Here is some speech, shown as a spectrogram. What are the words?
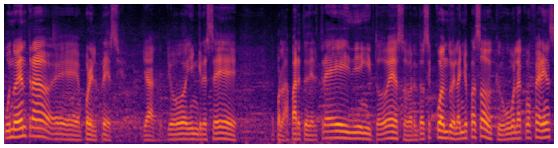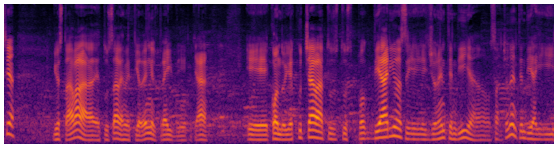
uno entra eh, por el precio, ya. Yo ingresé por la parte del trading y todo eso. Entonces, cuando el año pasado que hubo la conferencia, yo estaba, eh, tú sabes, metido en el trading, ya. Eh, cuando yo escuchaba tus, tus posts diarios, y yo no entendía, o sea, yo no entendía y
